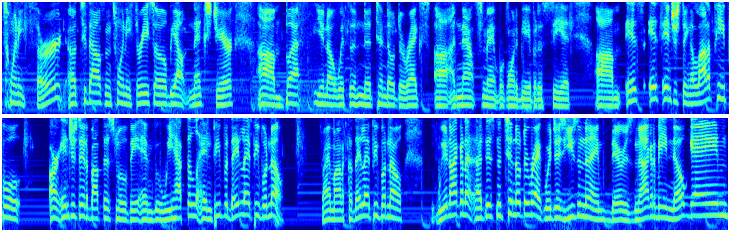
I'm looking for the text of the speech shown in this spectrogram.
23rd, uh, 2023. So it'll be out next year. Um, but, you know, with the Nintendo Directs uh, announcement, we're going to be able to see it. Um, it's, it's interesting. A lot of people are interested about this movie, and we have to, and people, they let people know. Right, Monica? They let people know we're not gonna at this Nintendo Direct. We're just using the name. There is not gonna be no game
